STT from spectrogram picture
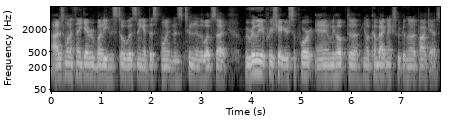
I just want to thank everybody who's still listening at this point and is tuning into the website we really appreciate your support, and we hope to you know come back next week with another podcast.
